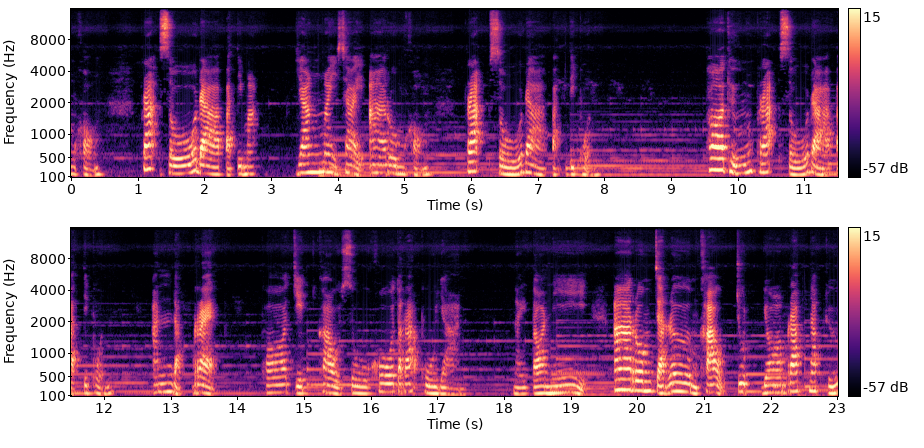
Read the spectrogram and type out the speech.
มณ์ของพระโสดาปฏิมักยังไม่ใช่อารมณ์ของพระโสดาปฏิผล พอถึงพระโสดาปฏิผล อันดับแรก พอจิตเข้าสู่โคตรภูยานในตอนนี้ อารมณ์จะเริ่มเข้าจุดยอมรับนับถือ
